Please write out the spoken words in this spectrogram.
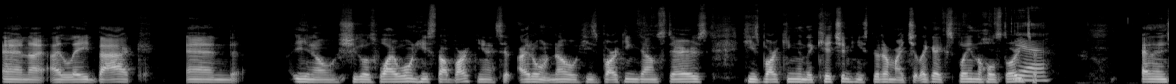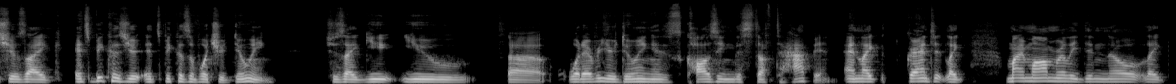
and I, I laid back and you know, she goes, Why won't he stop barking? I said, I don't know. He's barking downstairs. He's barking in the kitchen. He stood on my chair. Like I explained the whole story yeah. And then she was like, It's because you're it's because of what you're doing. She's like, You you uh whatever you're doing is causing this stuff to happen. And like granted, like my mom really didn't know like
